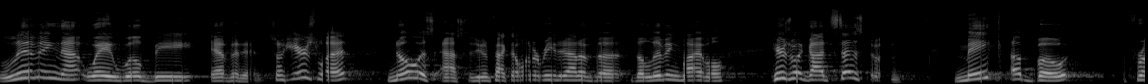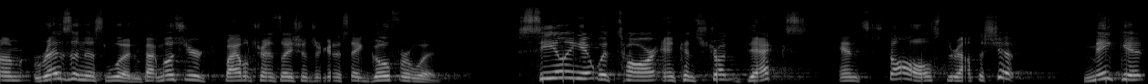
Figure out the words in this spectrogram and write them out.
living that way will be evident. So here's what Noah's asked to do. In fact, I want to read it out of the, the Living Bible. Here's what God says to him Make a boat from resinous wood. In fact, most of your Bible translations are going to say gopher wood. Sealing it with tar and construct decks and stalls throughout the ship. Make it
